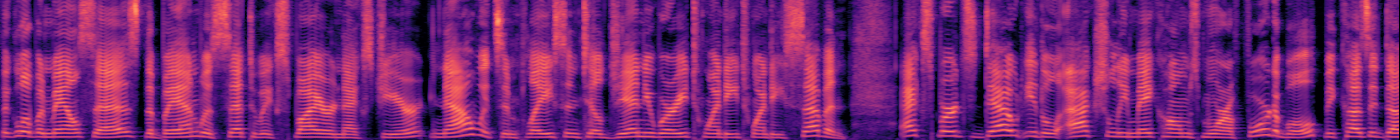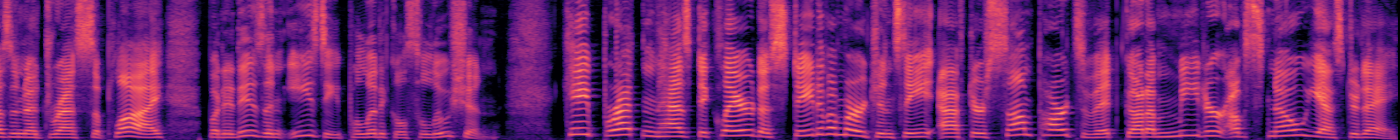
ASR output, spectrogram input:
The Globe and Mail says the ban was set to expire next year. Now it's in place until January 2027. Experts doubt it'll actually make homes more affordable because it doesn't address supply, but it is an easy political solution. Cape Breton has declared a state of emergency after some parts of it got a meter of snow yesterday.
